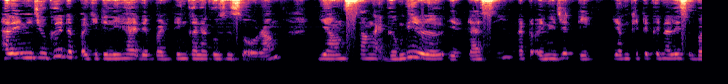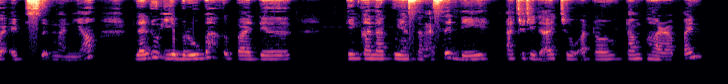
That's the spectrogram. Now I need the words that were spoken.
Hal ini juga dapat kita lihat daripada tingkah laku seseorang yang sangat gembira, iritasi atau energetik yang kita kenali sebagai episod mania lalu ia berubah kepada tingkah laku yang sangat sedih, acuh tidak acuh atau tanpa harapan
